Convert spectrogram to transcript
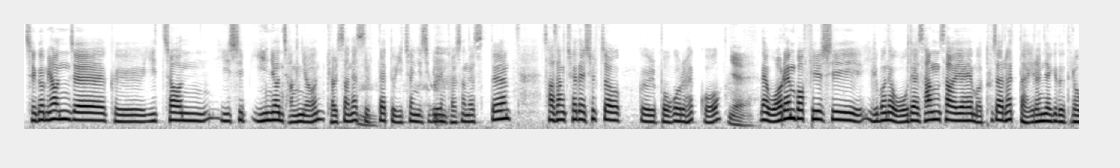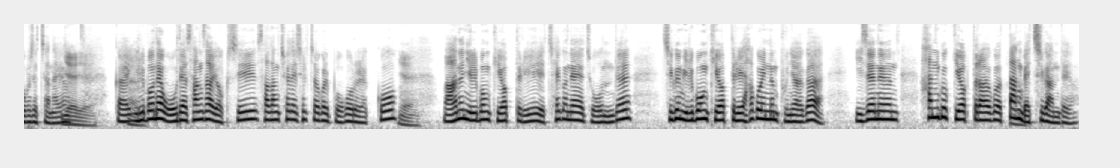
지금 현재 그 2022년 작년 결산했을 음. 때또 2021년 결산했을 때 사상 최대 실적을 보고를 했고, 예. 근데 워렌 버핏이 일본의 5대 상사에 뭐 투자를 했다 이런 얘기도 들어보셨잖아요. 예, 예. 그러니까 예. 일본의 5대 상사 역시 사상 최대 실적을 보고를 했고, 예. 많은 일본 기업들이 최근에 좋은데 지금 일본 기업들이 하고 있는 분야가 이제는 한국 기업들하고 딱 음. 매치가 안 돼요.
